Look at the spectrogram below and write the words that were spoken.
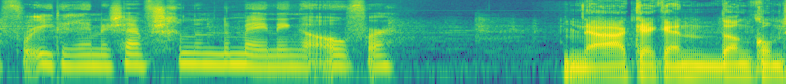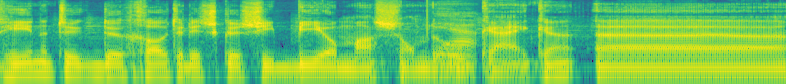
voor iedereen. Er zijn verschillende meningen over. Nou, kijk, en dan komt hier natuurlijk de grote discussie biomassa om de hoek kijken. Uh,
